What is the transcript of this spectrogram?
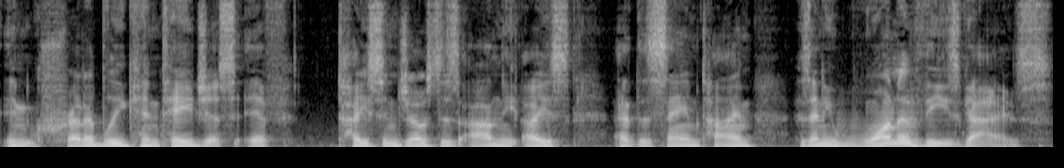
incredibly contagious if Tyson Jost is on the ice at the same time as any one of these guys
